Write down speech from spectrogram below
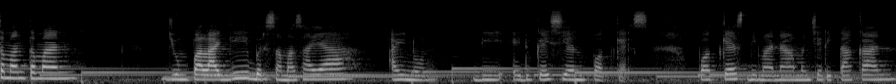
teman-teman, jumpa lagi bersama saya Ainun di Education Podcast. Podcast di mana menceritakan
